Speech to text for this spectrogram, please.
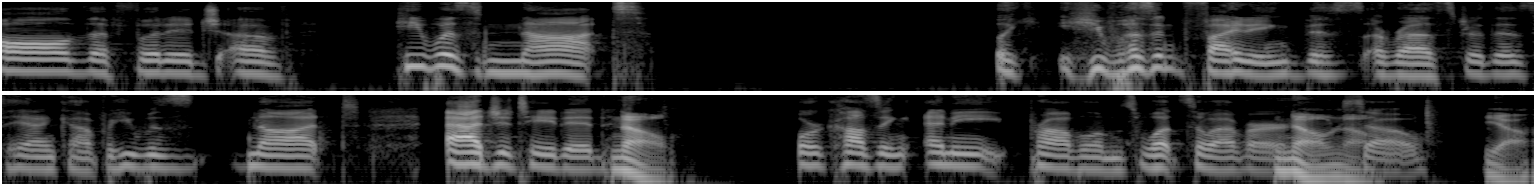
all the footage of he was not like he wasn't fighting this arrest or this handcuff. He was not agitated no, or causing any problems whatsoever. No, no. So Yeah.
